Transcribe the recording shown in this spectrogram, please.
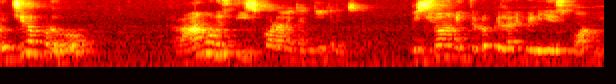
వచ్చినప్పుడు రాముడు తీసుకోవడానికి అంగీకరించలేదు. విశ్వామిత్రుడు పిల్లని పెళ్ళి చేసుకోవడం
